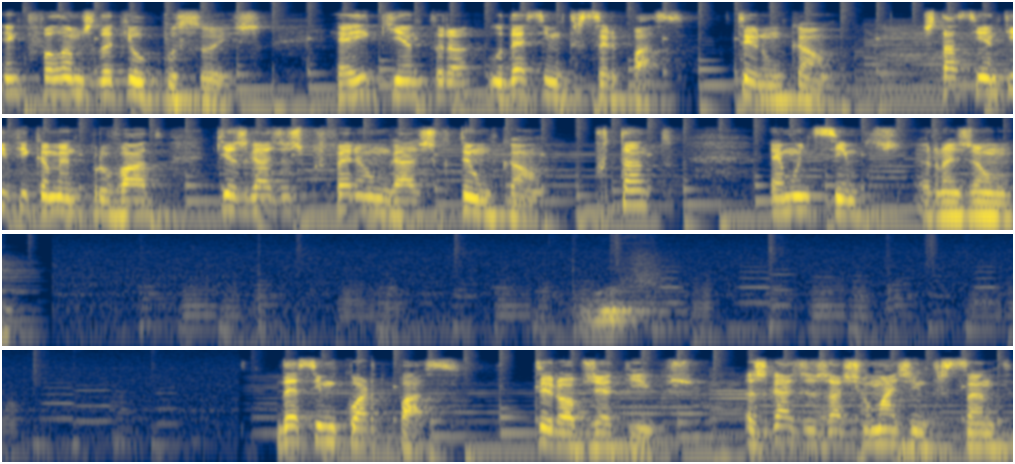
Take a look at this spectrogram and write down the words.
em que falamos daquilo que possuis. É aí que entra o décimo terceiro passo. Ter um cão. Está cientificamente provado que as gajas preferem um gajo que tem um cão. Portanto, É muito simples, arranja um. Uf. Décimo quarto passo. Ter objetivos. As gajas acham mais interessante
